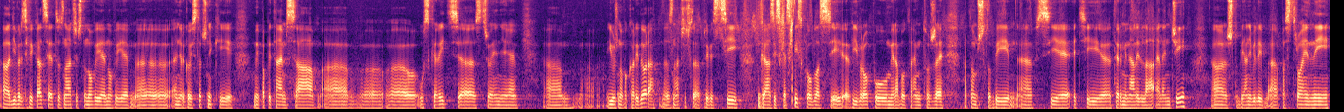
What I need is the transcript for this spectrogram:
э, диверсификация это значит, что новые, новые э, энергоисточники мы попытаемся э, в- э, ускорить э, строение э, э, Южного коридора, значит, что привести газ из Каспийской области в Европу. Мы работаем тоже на том, чтобы э, все эти э, терминалы для LNG э, чтобы они были э, построены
